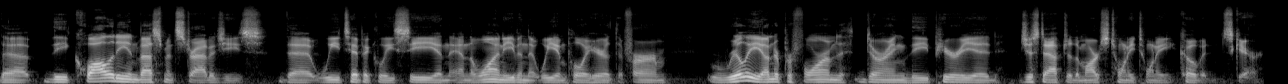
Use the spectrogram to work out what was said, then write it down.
That the quality investment strategies that we typically see and, and the one even that we employ here at the firm really underperformed during the period just after the March 2020 COVID scare.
